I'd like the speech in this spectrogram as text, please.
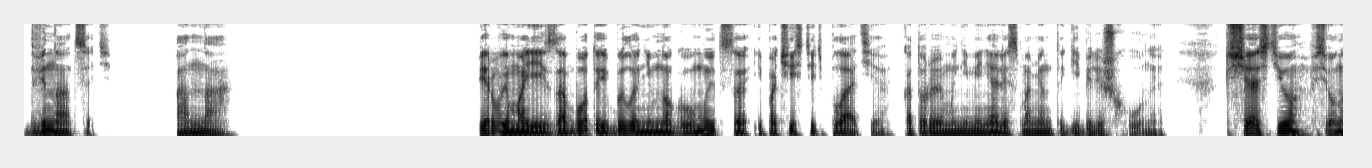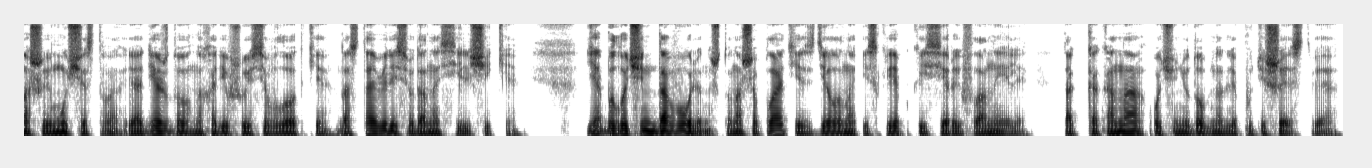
12. Она. Первой моей заботой было немного умыться и почистить платье, которое мы не меняли с момента гибели шхуны. К счастью, все наше имущество и одежду, находившуюся в лодке, доставили сюда носильщики. Я был очень доволен, что наше платье сделано из крепкой серой фланели, так как она очень удобна для путешествия.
